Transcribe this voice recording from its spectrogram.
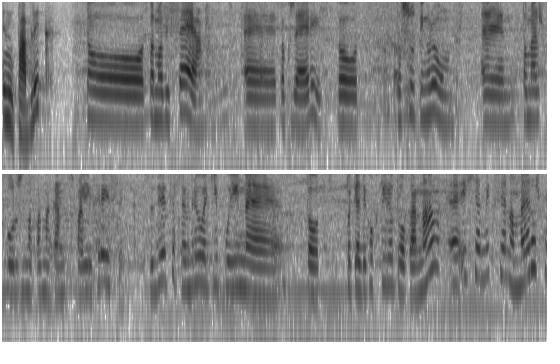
in public. Το, τον Οδυσσέα, ε, το ξέρεις, το, το shooting room, ε, το μέρος που μπορούσες να πας να κάνεις ασφαλή χρήση. Στην 3η Σεπτεμβρίου, εκεί που είναι το, το κεντρικό κτίριο του ΟΚΑΝΑ ε, είχε ανοίξει ένα μέρος που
